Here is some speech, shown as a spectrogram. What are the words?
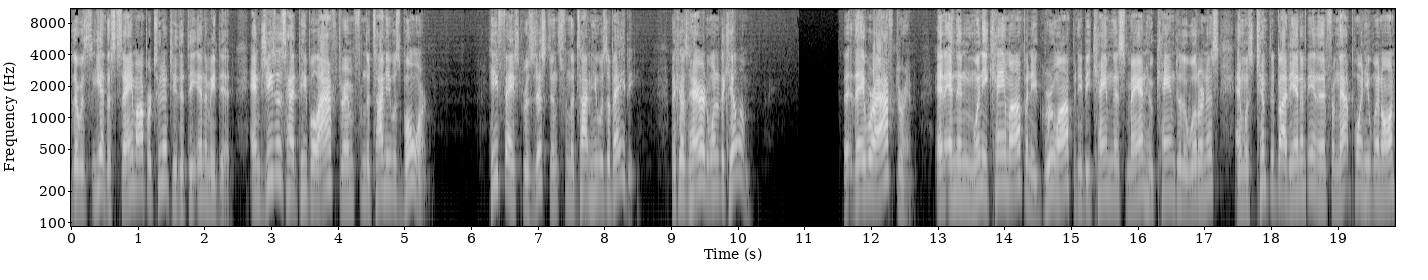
there was, he had the same opportunity that the enemy did. And Jesus had people after him from the time he was born. He faced resistance from the time he was a baby because Herod wanted to kill him. They were after him. And, and then when he came up and he grew up and he became this man who came to the wilderness and was tempted by the enemy, and then from that point he went on,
